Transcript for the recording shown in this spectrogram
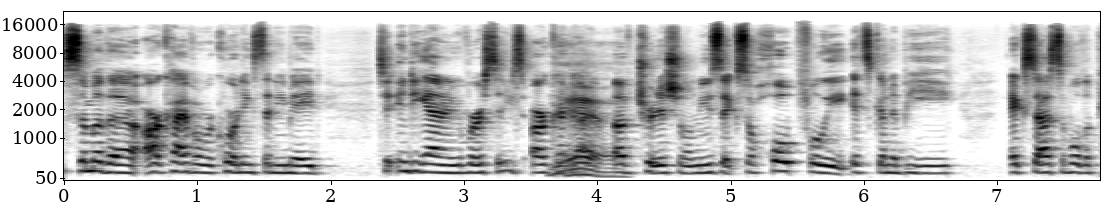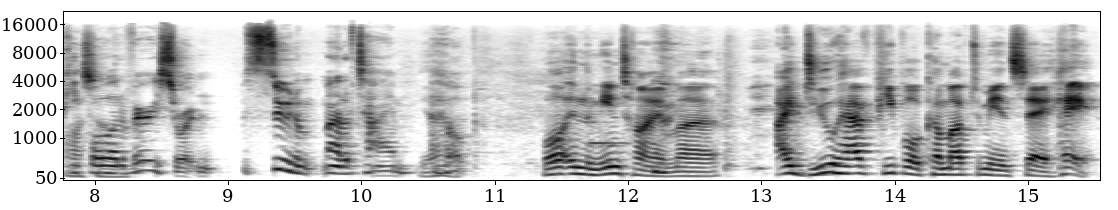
some of the archival recordings that he made to Indiana University's Archive Yeah. of Traditional Music. So hopefully it's going to be accessible to people Awesome. at a very short and soon amount of time. I Yeah. hope. Well, in the meantime, uh, I do have people come up to me and say, "Hey,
